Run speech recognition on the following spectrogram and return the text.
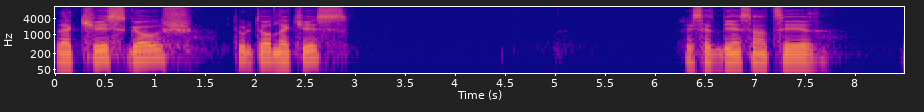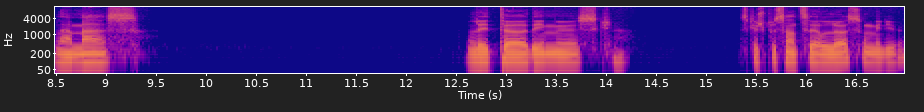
La cuisse gauche, tout le tour de la cuisse. J'essaie de bien sentir la masse, l'état des muscles. Est-ce que je peux sentir l'os au milieu?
